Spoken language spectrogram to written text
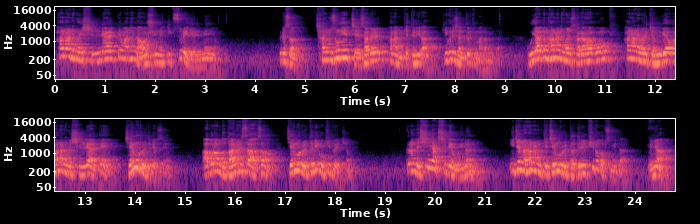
하나님을 신뢰할 때만이 나올 수 있는 입술의 열매예요. 그래서 찬송의 제사를 하나님께 드리라. 히브리서는 그렇게 말합니다. 구약은 하나님을 사랑하고 하나님을 경배하고 하나님을 신뢰할 때 제물을 드렸어요. 아브라함도 단을 쌓아서 제물을 드리고 기도했죠. 그런데 신약 시대 우리는 이제는 하나님께 제물을 더 드릴 필요가 없습니다. 왜냐?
